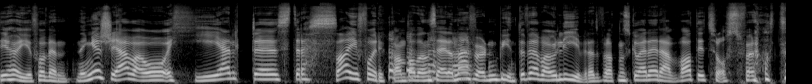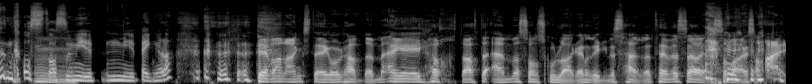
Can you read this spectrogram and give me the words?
vanvittig høye forventninger, så jeg var jo helt eh, stressa i forkant av den serien her, før den begynte, for jeg var jo livredd for at den skulle være ræva, til tross for at den kosta så mye, mye penger, da. Det var en angst jeg òg hadde. Men jeg, jeg hørte at Amazon skulle lage en Ringenes herre-TV-serie. Så var jeg sånn Nei,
